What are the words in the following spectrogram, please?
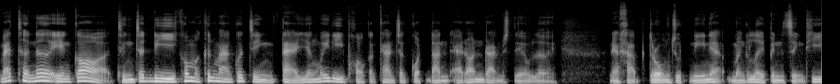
แมตเทอร์เนอร์เองก็ถึงจะดีเข้ามาขึ้นมาก็จริง แต่ยังไม่ดีพอกับการจะกดดันแอรอนแรมสเดลเลย นะครับตรงจุดนี้เนี่ยมันก็เลยเป็นสิ่งที่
